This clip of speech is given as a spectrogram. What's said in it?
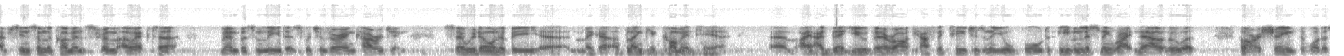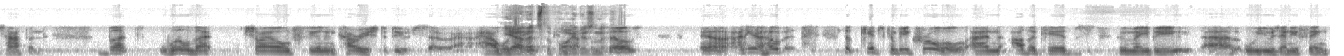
I've seen some of the comments from OECTA members and leaders, which are very encouraging. So we don't want to be uh, make a, a, blanket comment here. Um, I, I, bet you there are Catholic teachers in the York Board, even listening right now, who are, who are ashamed of what has happened. But will that child feel encouraged to do so? How will yeah, that's the point, isn't themselves? it? Yeah, and you know, look, kids can be cruel, and other kids who maybe uh, will use anything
